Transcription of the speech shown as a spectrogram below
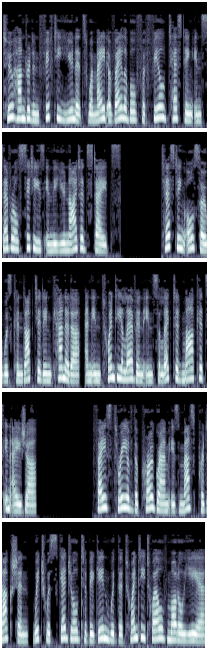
250 units were made available for field testing in several cities in the United States. Testing also was conducted in Canada, and in 2011 in selected markets in Asia. Phase 3 of the program is mass production, which was scheduled to begin with the 2012 model year.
